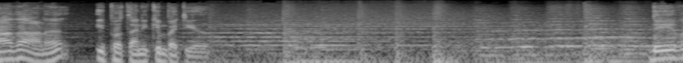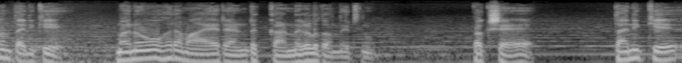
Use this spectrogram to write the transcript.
അതാണ് ഇപ്പോൾ തനിക്കും പറ്റിയത്. ദൈവം തനിക്ക് മനോഹരമായ രണ്ട് കണ്ണുകൾ തന്നിരുന്നു. പക്ഷേ തനിക്ക്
